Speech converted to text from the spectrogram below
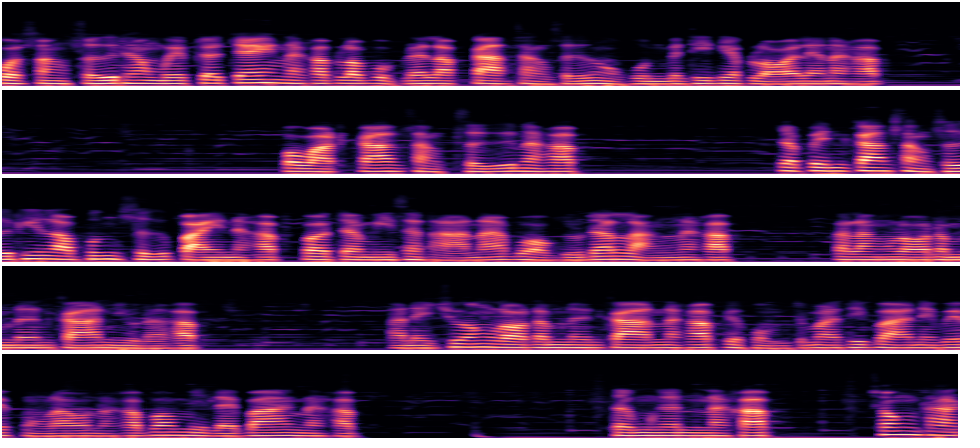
กดสั่งซื้อทางเว็บจะแจ้งนะครับ ระบบได้รับการสั่งซื้อของคุณเป็นที่เรียบร้อยแล้วนะครับ ประวัติการสั่งซื้อนะครับ จะเป็นการสั่งซื้อที่เราเพิ่งซื้อไปนะครับ ก็จะมีสถานะบอกอยู่ด้านหลังนะครับกำลังรอดำเนินการอยู่นะครับ ในช่วงรอดำเนินการนะครับ เดี๋ยวผมจะมาอธิบายในเว็บของเรานะครับ ว่ามีอะไรบ้างนะครับ เติมเงินนะครับ ช่องทาง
